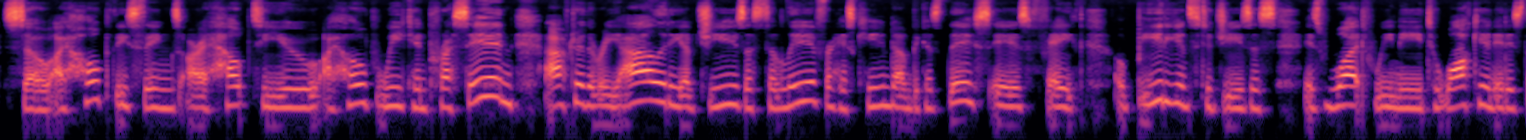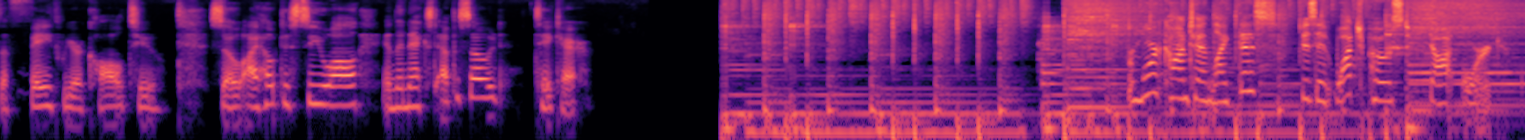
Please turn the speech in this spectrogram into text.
So I hope these things are a help to you. I hope we can press in after the reality of Jesus to live for his kingdom because this is faith. Obedience to Jesus is what we need to walk in. It is the faith we are called to. So I hope to see you all in the next episode. Take care. Content like this, visit watchpost.org.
